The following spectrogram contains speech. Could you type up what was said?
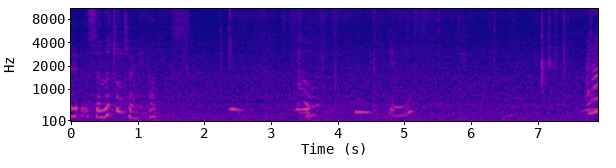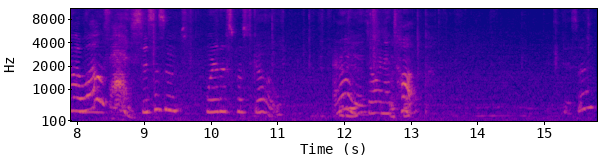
It's a little tiny box. Oh. I know what else is. This isn't where they're supposed to go. I know it's on the top. Is it?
